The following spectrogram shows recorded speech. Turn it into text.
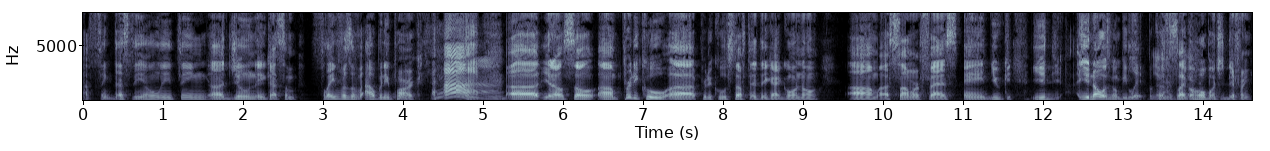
I think that's the only thing. Uh, June they got some flavors of Albany Park. Yeah. uh, you know, so um, pretty cool. Uh, pretty cool stuff that they got going on. Um, a summer fest, and you you you know it's gonna be lit because Yeah, it's like a whole bunch of different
